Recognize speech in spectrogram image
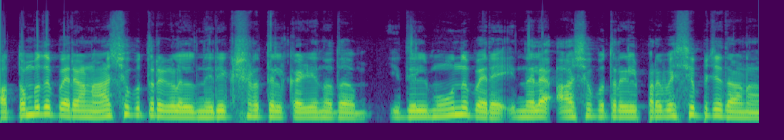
പത്തൊമ്പത് പേരാണ് ആശുപത്രികളിൽ നിരീക്ഷണത്തിൽ കഴിയുന്നത്. ഇതിൽ മൂന്ന് പേരെ ഇന്നലെ ആശുപത്രിയിൽ പ്രവേശിപ്പിച്ചതാണ്.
